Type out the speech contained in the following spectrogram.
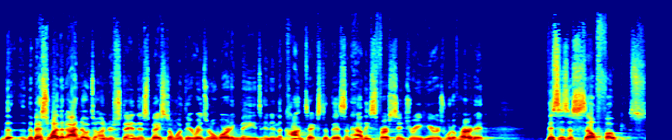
the, the best way that I know to understand this, based on what the original wording means and in the context of this and how these first century hearers would have heard it, this is a self focus.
